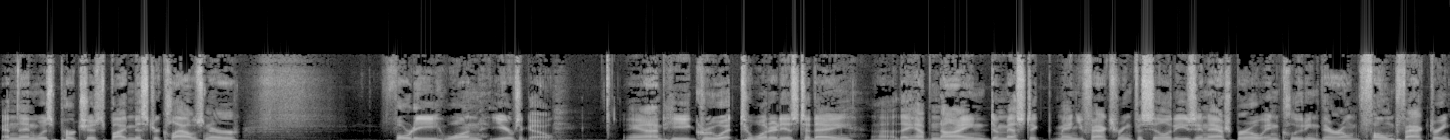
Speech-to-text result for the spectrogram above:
and then was purchased by Mr. Klaussner 41 years ago. And he grew it to what it is today. Uh, they have nine domestic manufacturing facilities in Asheboro, including their own foam factory.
